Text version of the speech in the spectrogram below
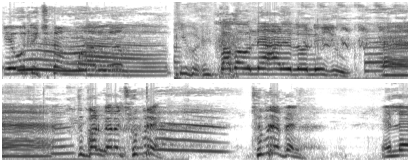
કેવું તું છે મારું બાબા ને હાળેલો નીજુ તું પણ પેલો છુપરે છુપરે પેલે. એટલે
